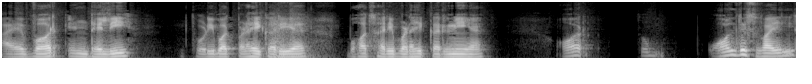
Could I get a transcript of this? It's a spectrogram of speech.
आई वर्क इन डेली थोड़ी बहुत पढ़ाई करी है बहुत सारी पढ़ाई करनी है। और ऑल दिस वाइल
